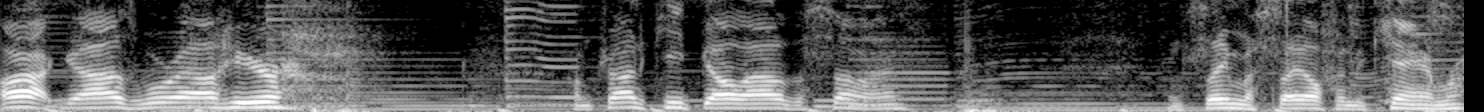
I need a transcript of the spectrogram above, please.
All right, guys, we're out here. I'm trying to keep y'all out of the sun and see myself in the camera.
